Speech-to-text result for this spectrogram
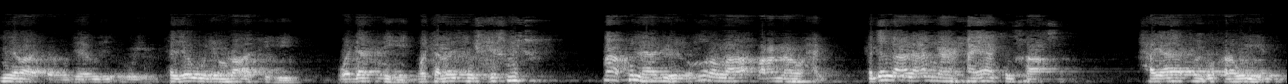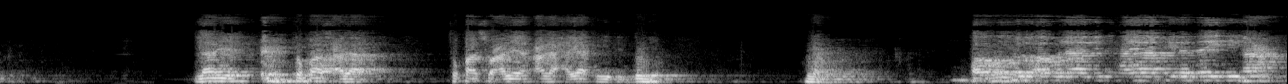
ميراثه وتزوج امرأته ودفنه وتمزق جسمه مع كل هذه الأمور الله أخبر أنه حي. فدل على أنها حياة خاصة حياة أخروية. لا تقاس على تقاس على على حياته في الدنيا. نعم. فالرسل أولى بالحياة لديه مع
